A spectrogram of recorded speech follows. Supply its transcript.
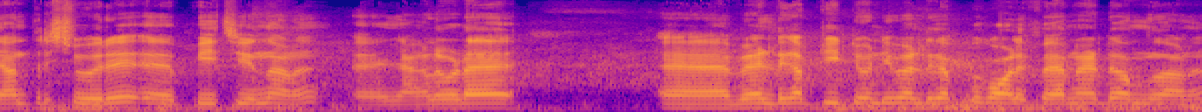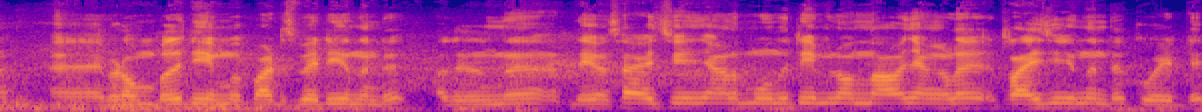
ഞാൻ തൃശ്ശൂർ പി നിന്നാണ് എന്നാണ്. ഞങ്ങളിവിടെ world cup T twenty world cup ക്വാളിഫയറിനായിട്ട് വന്നതാണ്. ഇവിടെ ഒമ്പത് ടീം പാർട്ടിസിപ്പേറ്റ് ചെയ്യുന്നുണ്ട്. അതിൽ നിന്ന് ദൈവം സഹായിച്ച് കഴിഞ്ഞാൽ ഞങ്ങൾ മൂന്ന് ടീമിൽ ഒന്നാവാൻ ഞങ്ങൾ ട്രൈ ചെയ്യുന്നുണ്ട് കുവൈറ്റ്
